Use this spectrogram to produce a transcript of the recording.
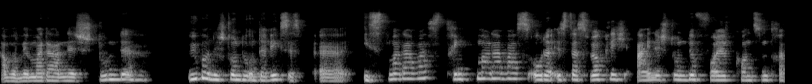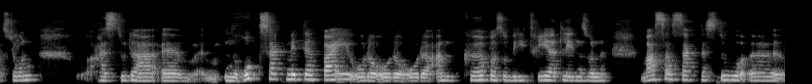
Aber wenn man da eine Stunde, über eine Stunde unterwegs ist, äh, isst man da was? Trinkt man da was? Oder ist das wirklich eine Stunde voll Konzentration? Hast du da äh, einen Rucksack mit dabei oder, oder, oder am Körper, so wie die Triathleten, so einen Wassersack, dass du äh,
